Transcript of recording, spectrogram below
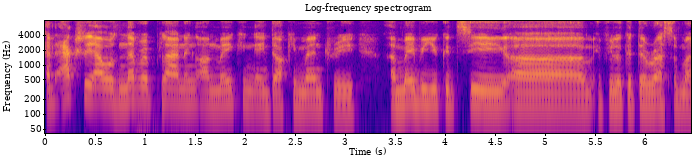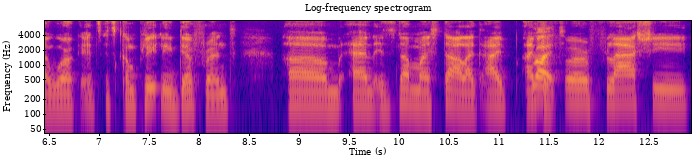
and actually I was never planning on making a documentary. Uh, maybe you could see um, if you look at the rest of my work, it's it's completely different, um, and it's not my style. Like I I Right. prefer flashy,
